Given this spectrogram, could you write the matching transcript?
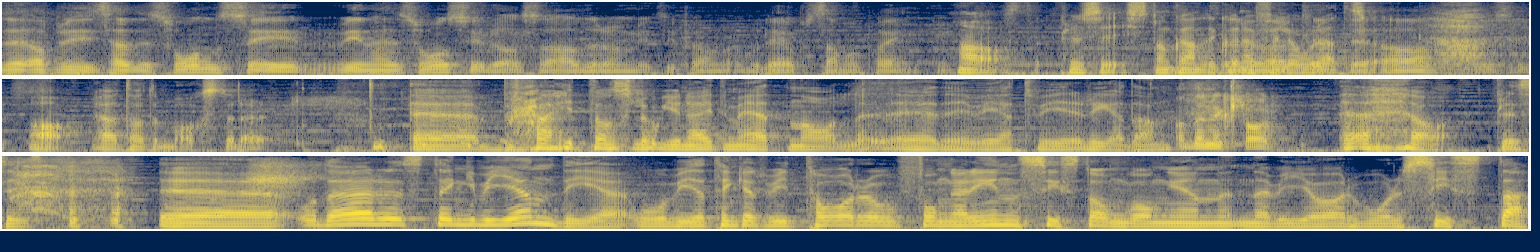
ja precis, hade Swansea, vinnade Swansea då så hade de ju typ hamnat på, det på samma poäng. Ja, precis. De kan inte kunna förlora. Ja, ja, jag tar tillbaka det där. Eh, Brighton slog United med 1-0, eh, det vet vi redan. Ja, den är klar. ja, precis. eh, och där stänger vi igen det och vi, jag tänker att vi tar och fångar in sista omgången när vi gör vår sista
